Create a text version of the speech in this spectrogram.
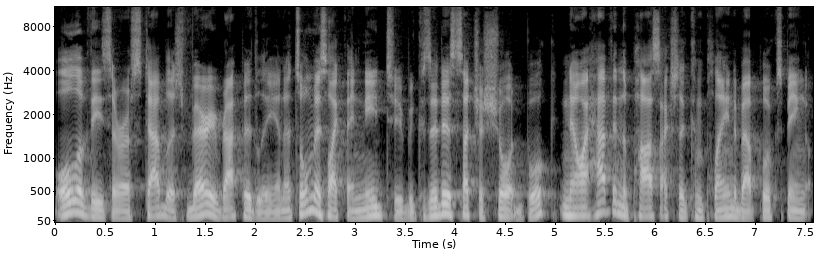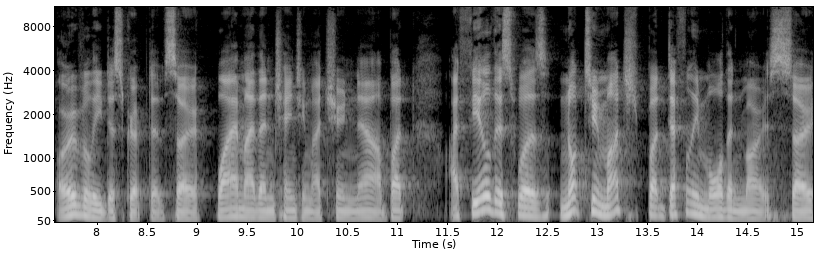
all of these are established very rapidly. And it's almost like they need to because it is such a short book. Now, I have in the past actually complained about books being overly descriptive. So why am I then changing my tune now? But I feel this was not too much, but definitely more than most. So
